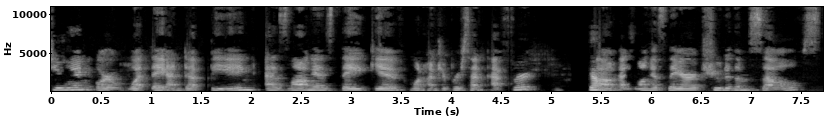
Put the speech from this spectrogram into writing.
doing or what they end up being, as long as they give 100% effort, Yeah. um, as long as they are true to themselves.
